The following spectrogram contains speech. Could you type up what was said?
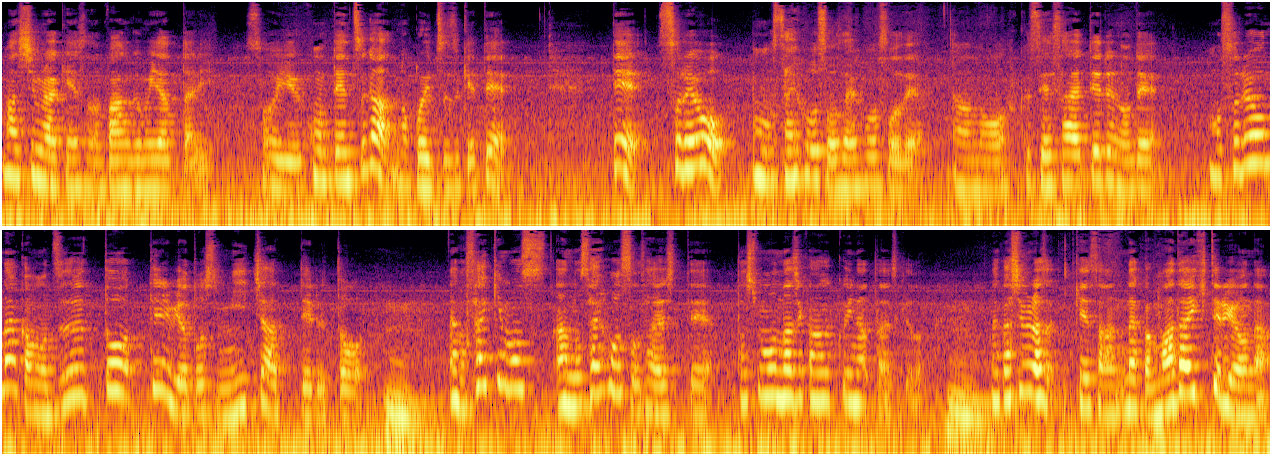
まあ、志村けんさんの番組だったりそういうコンテンツが残り続けてでそれをもう再放送再放送であの複製されてるのでもうそれをなんかもうずっとテレビを通して見ちゃってるとうん。なんか最近もあの再放送されて私も同じ感覚になったんですけどうん。なんか志村けんさんなんかまだ生きてるような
